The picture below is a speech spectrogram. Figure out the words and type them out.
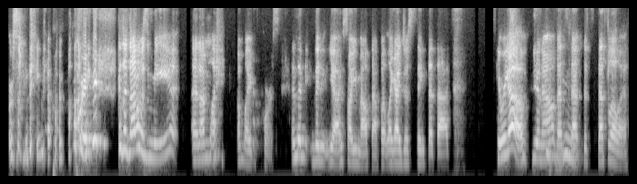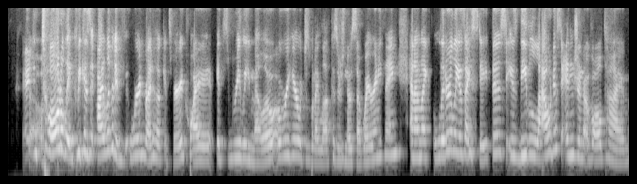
or something that went by because I thought it was me, and I'm like, I'm like, of course. And then then yeah, I saw you mouth that, but like I just think that that's here we go. You know, that's that that's that's Lilith. So. Totally, because I live in a we're in Red Hook. It's very quiet. It's really mellow over here, which is what I love because there's no subway or anything. And I'm like, literally, as I state this, is the loudest engine of all time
